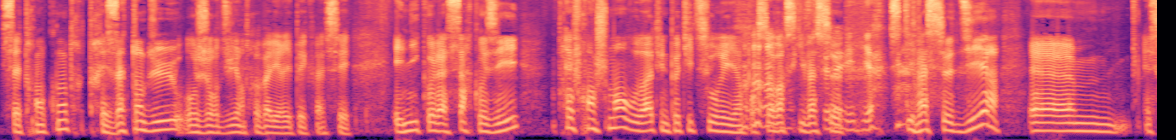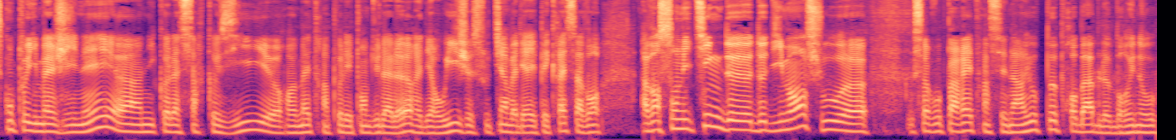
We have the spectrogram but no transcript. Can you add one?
cette rencontre très attendue aujourd'hui entre Valérie Pécresse et Nicolas Sarkozy très franchement, on voudrait être une petite souris hein, pour savoir ce qui va se, ce qui va se dire. Euh, Est-ce qu'on peut imaginer euh, un Nicolas Sarkozy euh, remettre un peu les pendules à l'heure et dire oui, je soutiens Valérie Pécresse avant, avant son meeting de, de dimanche ou, euh, ça vous paraît être un scénario peu probable, Bruno?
